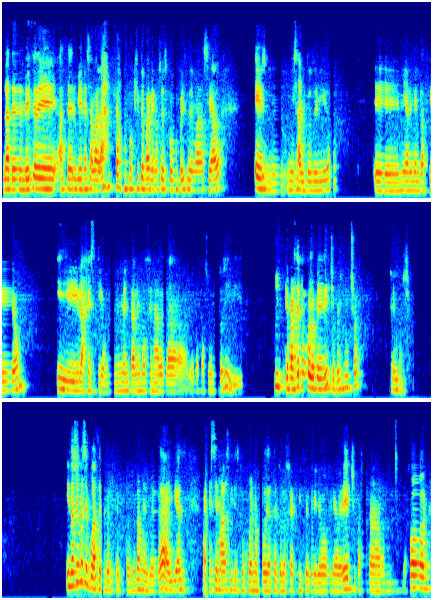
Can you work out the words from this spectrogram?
la tendencia de hacer bien esa balanza un poquito para que no se descompense demasiado es mis hábitos de vida, eh, mi alimentación y la gestión mental emocional de, los asuntos y que parece poco lo que he dicho, pero es mucho, es mucho. Y no siempre se puede hacer perfecto, eso también es verdad. Hay días, hay semanas que dices que juez no podía hacer todo el ejercicio que yo quería haber hecho para estar mejor,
